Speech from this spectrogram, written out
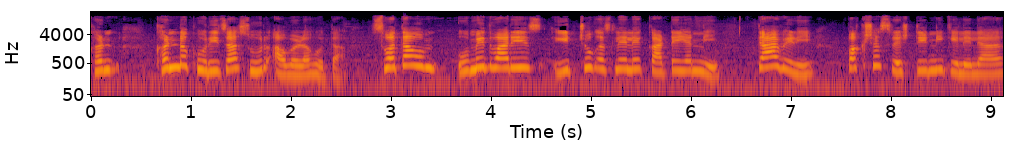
खंड खंडखोरीचा सूर आवळला होता. स्वतः उम- उमेदवारीस इच्छुक असलेले काटे यांनी त्यावेळी पक्षश्रेष्ठींनी केलेल्या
